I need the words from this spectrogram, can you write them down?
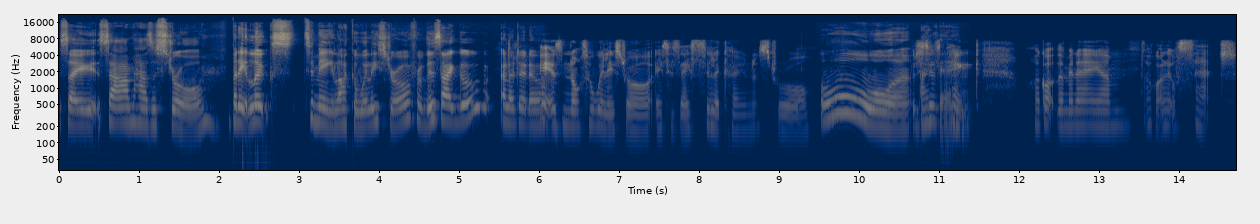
so Sam has a straw, but it looks to me like a willy straw from this angle, and I don't know. it is not a willy straw, it is a silicone straw. Oh, But it is pink. I got them in a um I got a little set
